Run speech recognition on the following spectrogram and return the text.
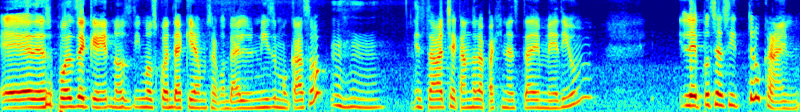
eh, después de que nos dimos cuenta que íbamos a contar el mismo caso. Estaba checando la página esta de Medium. Le puse así True Crime.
